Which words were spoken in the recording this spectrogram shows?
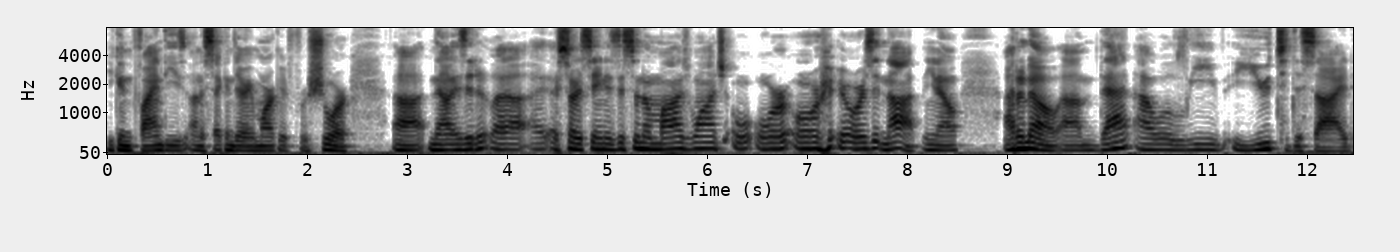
you can find these on a secondary market for sure. Uh, now, is it? Uh, I started saying, is this an homage watch or or or, or is it not? You know, I don't know. Um, that I will leave you to decide.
